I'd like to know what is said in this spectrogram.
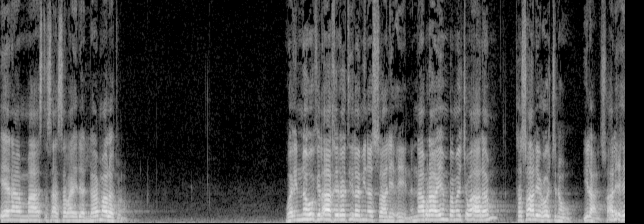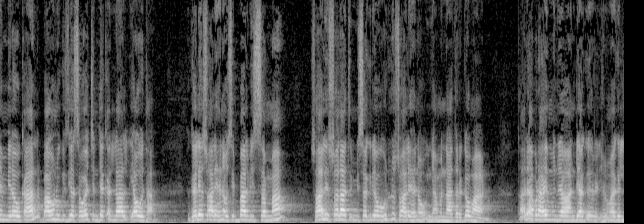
ጤናማ አስተሳሰብ አይደለም ማለቱ ነው። ወኢነሁ ፊ ልአኪረቲ ለሚን ሳሊሒን እና እብራሂም በመጪው ዓለም ተሷሊሖች ነው ይላል። ሷሊሕ የሚለው ቃል በአሁኑ ጊዜ ሰዎች እንደ ቀላል ያውታል። እገሌ ሷሊሕ ነው ሲባል ቢሰማ ሷሊሕ ሶላት የሚሰግደው ሁሉ ሷሊሕ ነው እኛ የምናደርገው ማለት ነው። ታዲያ እብራሂም አንድ ሽማግሌ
